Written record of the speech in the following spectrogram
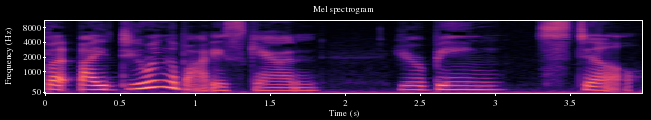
But by doing a body scan, you're being still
